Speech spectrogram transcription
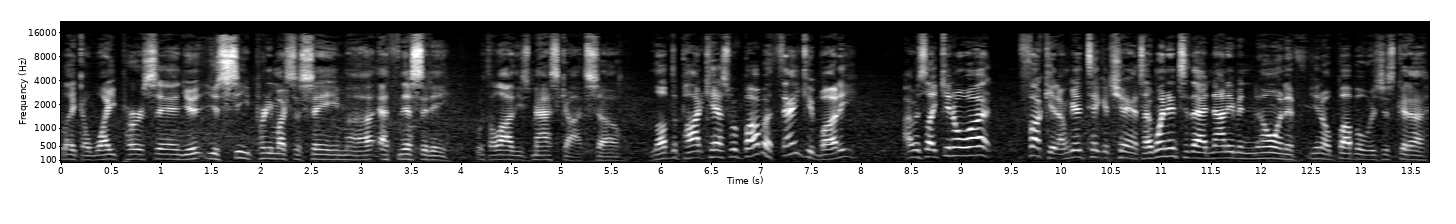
like a white person. You, you see pretty much the same uh, ethnicity with a lot of these mascots. So, love the podcast with Bubba. Thank you, buddy. I was like, you know what? Fuck it. I'm going to take a chance. I went into that not even knowing if, you know, Bubba was just going to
